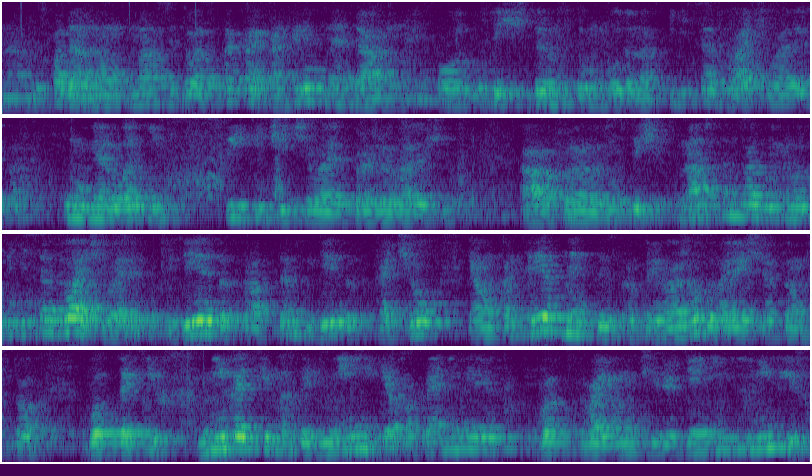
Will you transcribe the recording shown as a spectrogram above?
Э, господа, но у нас ситуация такая, конкретные данные по 2014 году у нас 52 человека умерло из тысячи человек проживающих, а в 2015 году умерло 52 человека. Где этот процент, где этот скачок? Я вам конкретные цифры привожу, говорящие о том, что вот таких негативных изменений я, по крайней мере, в своем учреждении не вижу.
